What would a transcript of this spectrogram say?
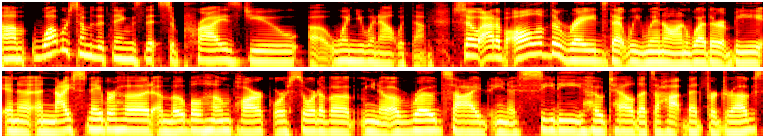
Um, what were some of the things that surprised you uh, when you went out with them? So, out of all of the raids that we went on, whether it be in a, a, nice neighborhood, a mobile home park, or sort of a you know a roadside you know seedy hotel that's a hotbed for drugs,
